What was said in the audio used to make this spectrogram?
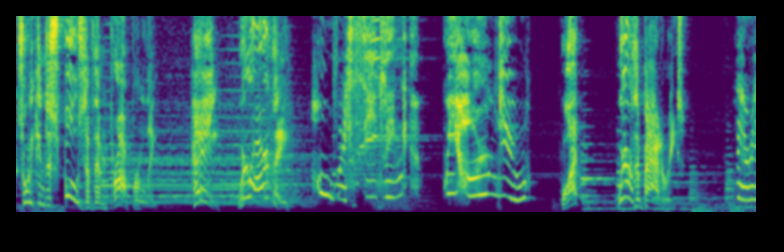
so he can dispose of them properly. Hey, where are they? Oh, my seedling! We harmed you! What? Where are the batteries? They're in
